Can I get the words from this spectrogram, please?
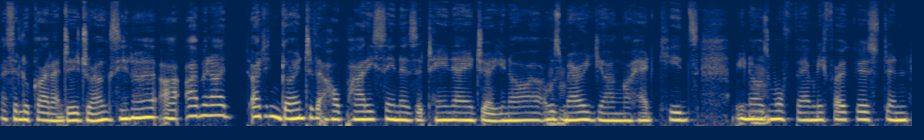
I said, "Look, I don't do drugs, you know. I, I mean, I, I didn't go into that whole party scene as a teenager. You know, I, I was mm-hmm. married young, I had kids. You know, mm-hmm. I was mm-hmm. more family focused, and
